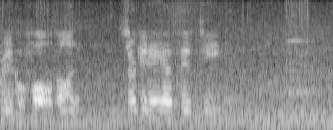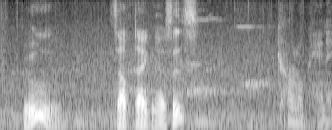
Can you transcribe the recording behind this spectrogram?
Critical fault on circuit AF-15. Ooh. Self-diagnosis. Kernel panic.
